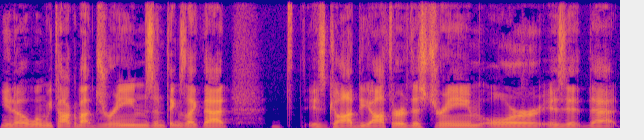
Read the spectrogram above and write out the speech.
You know, when we talk about dreams and things like that, is God the author of this dream, or is it that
